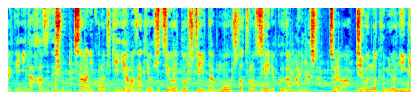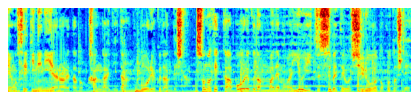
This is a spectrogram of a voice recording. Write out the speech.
えていたはずでしょう。さらにこの時期、山崎を必要としていたもう一つの勢力がありました。それは自分の組の人間を関根にやられたと考えていた暴力団でした。その結果、暴力団までもが唯一全てを知る男として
